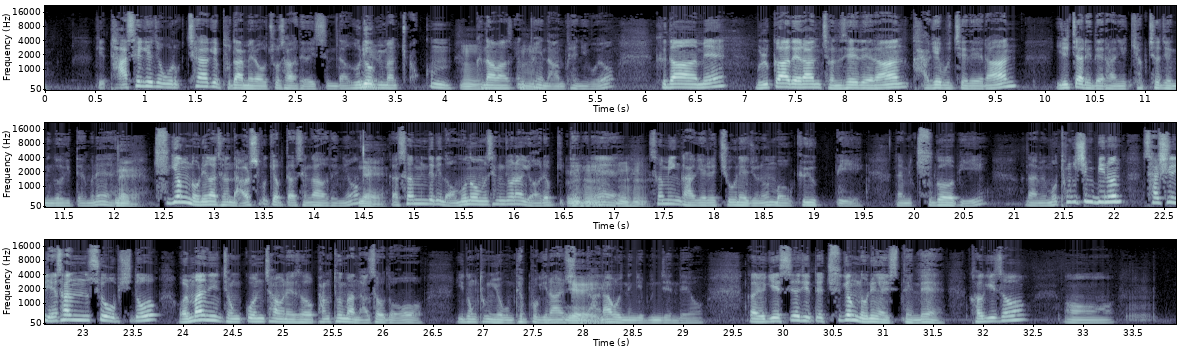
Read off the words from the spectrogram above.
다 세계적으로 최악의 부담이라고 조사가 되어 있습니다. 의료비만 조금 음. 그나마 형편이 나은 편이고요. 그 다음에 물가 대란, 전세 대란, 가계부채 대란, 일자리 대란이 겹쳐져 있는 거기 때문에 네. 추경 논의가 저는 나올 수밖에 없다고 생각하거든요. 네. 그러니까 서민들이 너무너무 생존하기 어렵기 때문에 음흠, 음흠. 서민 가게를 지원해주는 뭐 교육비, 그다음에 주거비, 그다음에 뭐 통신비는 사실 예산 수요 없이도 얼마나 정권 차원에서 방통위만 나서도 이동통 요금 대폭이나 할수 있는 예. 안 하고 있는 게 문제인데요. 그러니까 여기에 쓰여질 때 추경 논의가 있을 텐데 거기서 어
